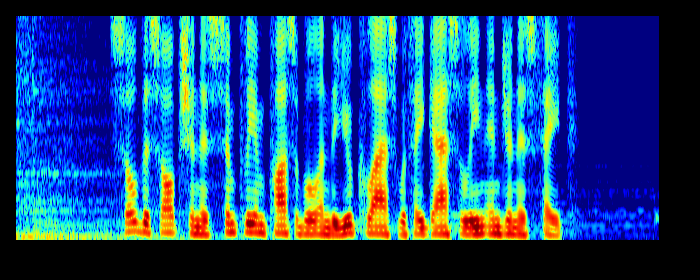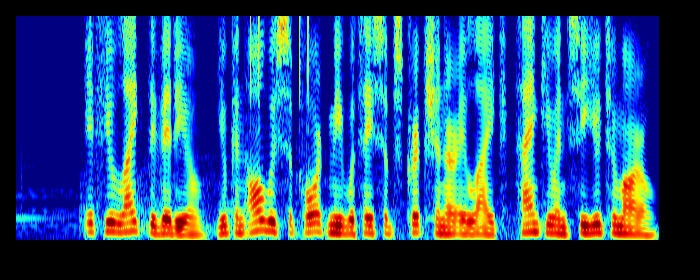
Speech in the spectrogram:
So this option is simply impossible and the U-Class with a gasoline engine is fake. If you liked the video, you can always support me with a subscription or a like. Thank you and see you tomorrow.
